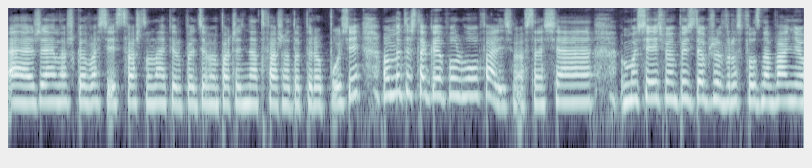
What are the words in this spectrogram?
e, że jak na przykład właśnie jest twarz, to najpierw będziemy patrzeć na twarz, a dopiero później. Bo my też tak ewoluowaliśmy, w sensie musieliśmy być dobrze w rozpoznawaniu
